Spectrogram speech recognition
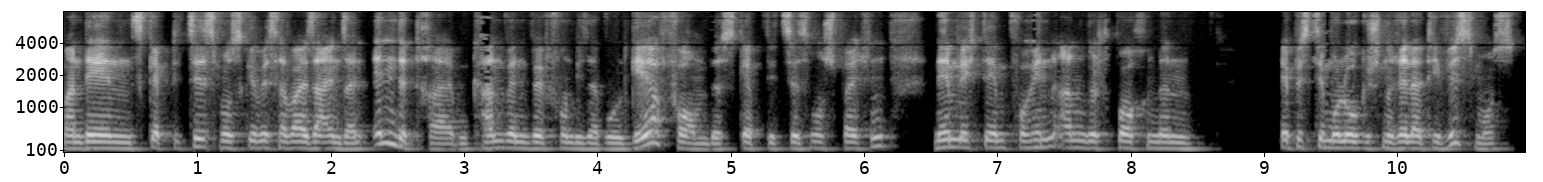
man den Skeptizismus gewisserweise an sein Ende treiben kann, wenn wir von dieser Vulgärform des Skeptizismus sprechen, nämlich dem vorhin angesprochenen epistemologischen Relativismus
